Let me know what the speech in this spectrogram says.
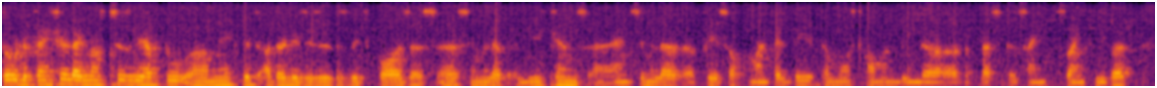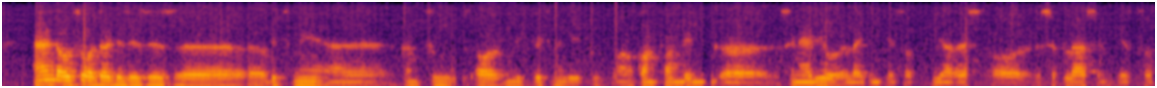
So differential diagnosis we have to uh, make with other diseases which cause uh, similar lesions uh, and similar phase of mortality, the most common being the classical sign swine fever and also other diseases uh, which may uh, confuse or which may lead to uh, confounding scenario like in case of PRRS or erysipelas in case of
